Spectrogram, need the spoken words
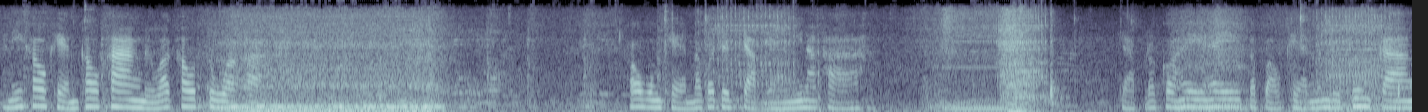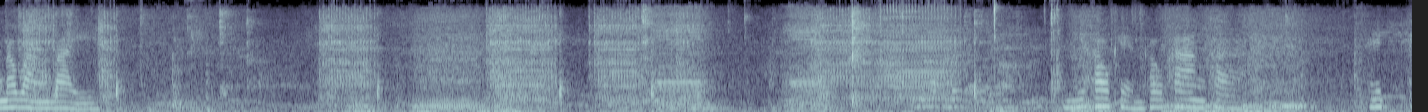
อันนี้เข้าแขนเข้าข้างหรือว่าเข้าตัวค่ะ เข้าวงแขนแล้วก็จะจับอย่างนี้นะคะ จับแล้วก็ให้ให้กระเป๋าแขนมันอยู่ครึ่งกลางระหว่างไหล่นนี้เข้าแขนเข้าข้างค่ะ ให้แข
